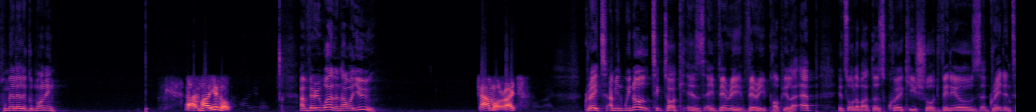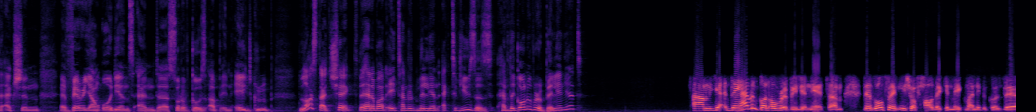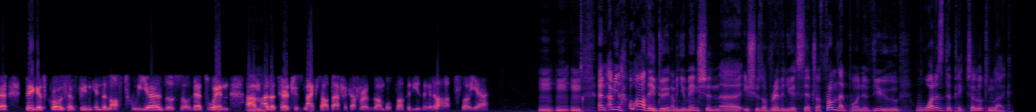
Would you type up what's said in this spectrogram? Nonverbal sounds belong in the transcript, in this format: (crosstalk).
Phumelele, good morning. Um, how are you, Mo? I'm very well, and how are you? I'm all right. Great. I mean, we know TikTok is a very, very popular app. It's all about those quirky short videos, a great interaction, a very young audience, and uh, sort of goes up in age group. Last I checked, they had about 800 million active users. Have they gone over a billion yet? Um, yeah, they haven't gone over a billion yet. Um, there's also an issue of how they can make money because their biggest growth has been in the last two years or so. That's when um, mm. other territories like South Africa, for example, started using it a lot. So yeah. Mm-mm-mm. And I mean, how are they doing? I mean, you mentioned uh, issues of revenue, etc. From that point of view, what is the picture looking like?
